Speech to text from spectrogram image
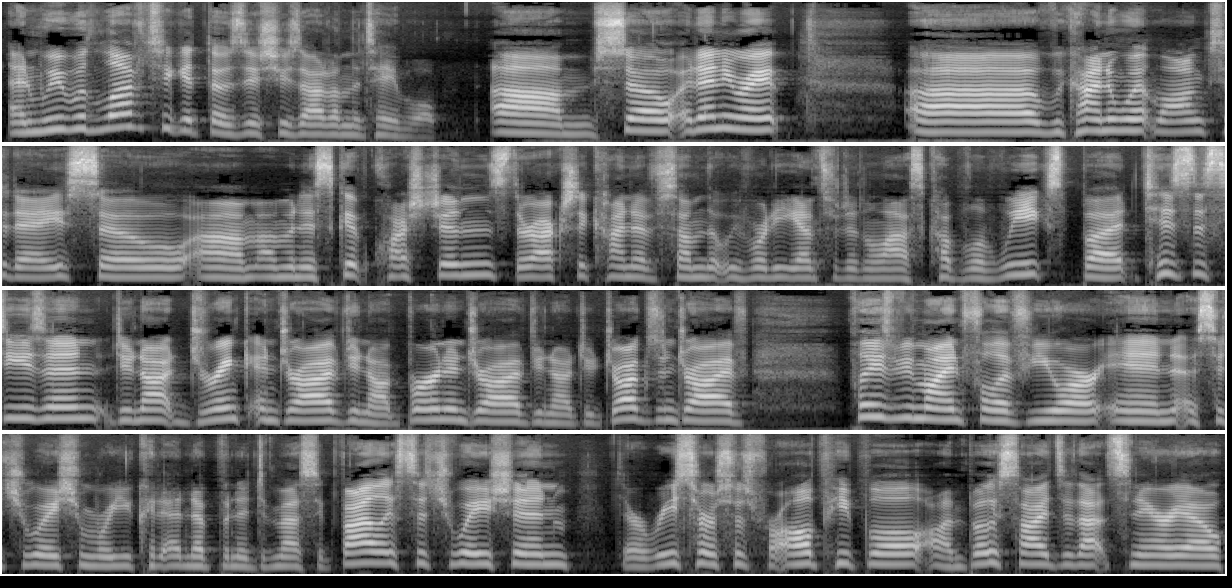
And we would love to get those issues out on the table. Um, so, at any rate, uh, we kind of went long today, so um, I'm going to skip questions. They're actually kind of some that we've already answered in the last couple of weeks, but tis the season. Do not drink and drive. Do not burn and drive. Do not do drugs and drive. Please be mindful if you are in a situation where you could end up in a domestic violence situation. There are resources for all people on both sides of that scenario.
